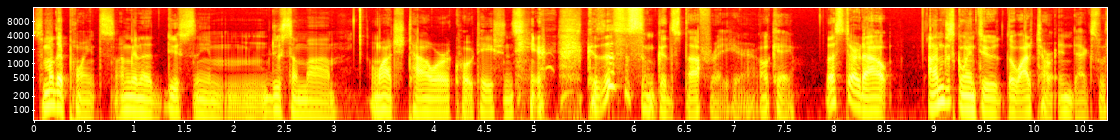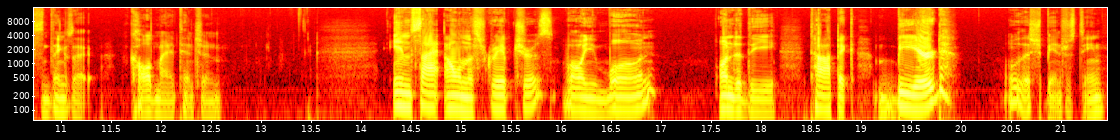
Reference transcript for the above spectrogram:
Some other points. I'm gonna do some do some uh, watchtower quotations here because this is some good stuff right here. Okay, let's start out. I'm just going to the watchtower index with some things that called my attention. Insight on the Scriptures, Volume 1, under the topic Beard. Oh, this should be interesting.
